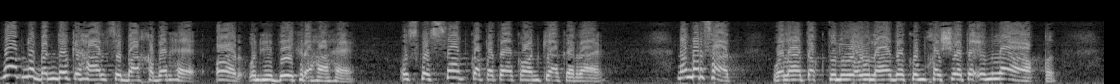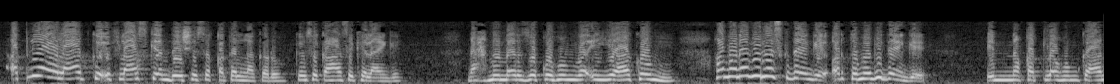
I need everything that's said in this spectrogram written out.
وہ اپنے بندوں کے حال سے باخبر ہے اور انہیں دیکھ رہا ہے۔ اس کو سب کا پتا ہے کون کیا کر رہا ہے۔ نمبر سات، ولا تختلو اولاد کم خشیت املاق۔ اپنی اولاد کو افلاس کے اندیشے سے قتل نہ کرو، کہ اسے کہاں سے کھلائیں گے؟ نحن نرزقهم وإياكم ہم انہیں بھی رزق دیں گے اور تمہیں بھی دیں گے۔ ان قتل قتلهم كان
